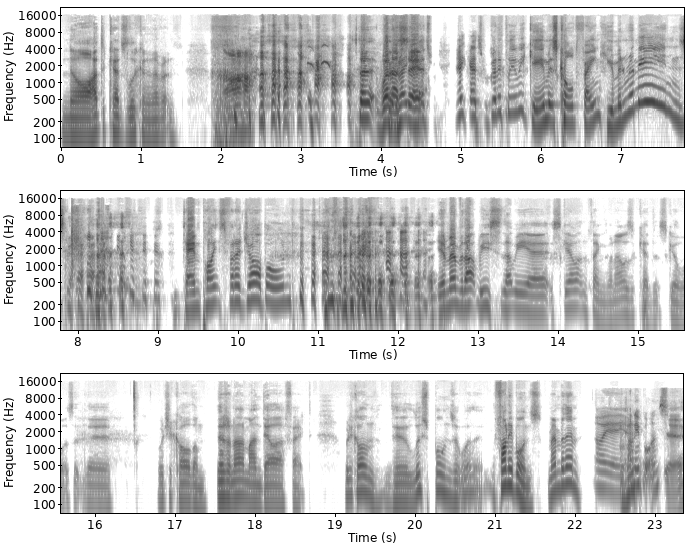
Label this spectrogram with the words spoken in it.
No, I had the kids looking and everything. Ah. So when I right, say kids, right, kids, we're going to play a wee game. It's called Find Human Remains. ten points for a job on. you remember that we that we uh, skeleton thing when I was a kid at school? Was it the what do you call them? There's another Mandela effect. What do you call them? The loose bones. What? The funny bones. Remember them? Oh yeah, yeah. Funny bones. yeah.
